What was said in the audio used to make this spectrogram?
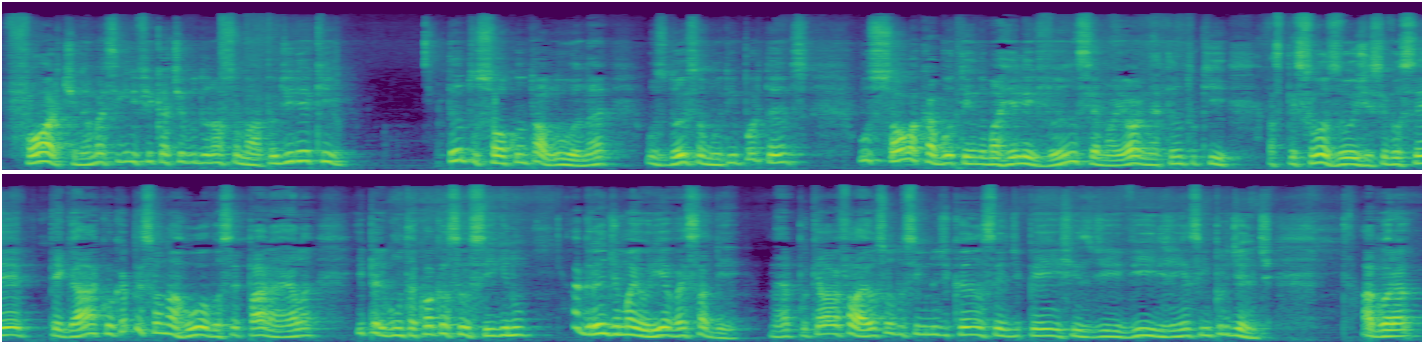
forte, né, mais significativo do nosso mapa. Eu diria que tanto o Sol quanto a Lua, né? Os dois são muito importantes. O Sol acabou tendo uma relevância maior, né? Tanto que as pessoas hoje, se você pegar qualquer pessoa na rua, você para ela e pergunta qual é o seu signo, a grande maioria vai saber, né? Porque ela vai falar, eu sou do signo de câncer, de peixes, de virgem, assim por diante. Agora,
